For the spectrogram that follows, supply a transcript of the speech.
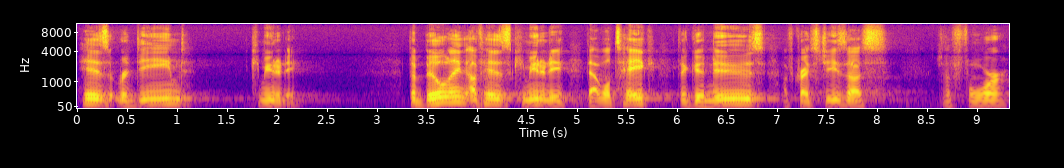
his redeemed community. The building of his community that will take the good news of Christ Jesus to the four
